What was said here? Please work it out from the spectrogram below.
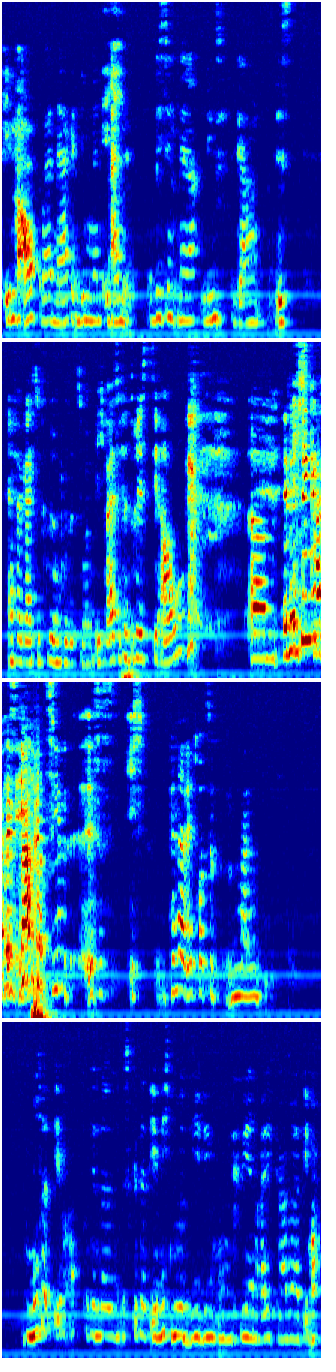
Eben auch, weil Merkel in dem Moment Ich- ein bisschen mehr nach links gegangen ist im Vergleich zu früheren Positionen. Ich weiß, du verdrehst die Augen. ähm, Ja, ich kann es ich- nachvollziehen. Es ist, ich finde halt eben trotzdem, man muss halt eben auch befinden, es gibt halt eben nicht nur die linken, queeren, radikalen, sondern halt eben auch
